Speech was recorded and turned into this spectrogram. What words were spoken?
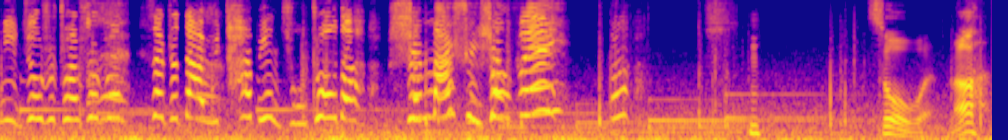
你就是传说中载着大禹踏遍九州的神马水上飞？哼，坐稳了。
